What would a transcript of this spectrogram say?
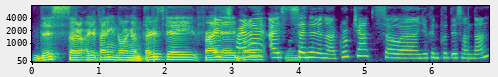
this? So, are you planning on going on Thursday, Friday? it's Friday. both? I send it in a group chat, so uh, you can put this on done,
